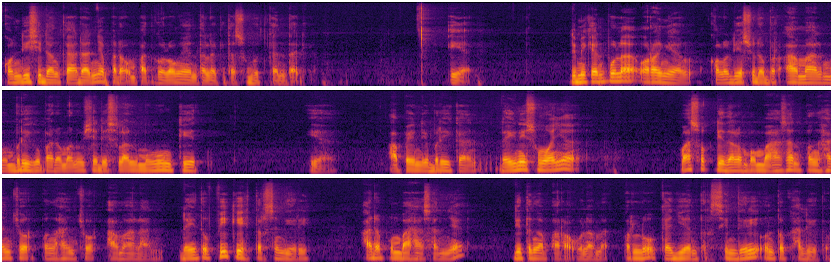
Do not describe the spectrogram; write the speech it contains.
kondisi dan keadaannya pada empat golongan yang telah kita sebutkan tadi. Iya. Demikian pula orang yang kalau dia sudah beramal memberi kepada manusia dia selalu mengungkit ya apa yang diberikan. Dan ini semuanya masuk di dalam pembahasan penghancur-penghancur amalan. Dan itu fikih tersendiri. Ada pembahasannya di tengah para ulama. Perlu kajian tersendiri untuk hal itu.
